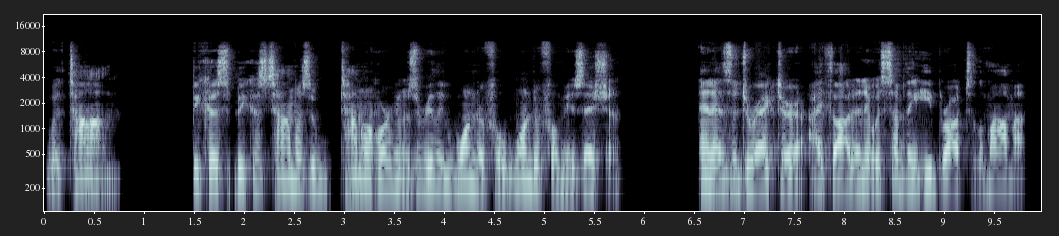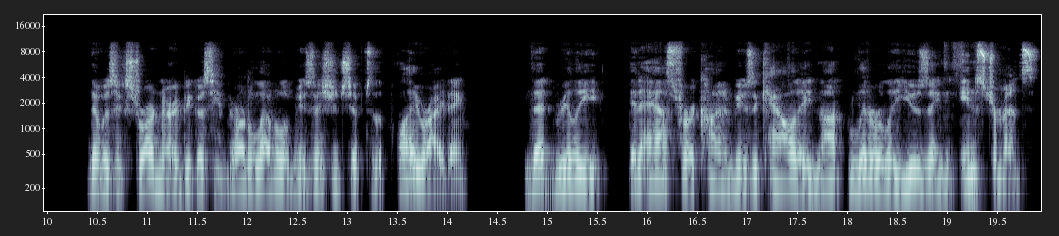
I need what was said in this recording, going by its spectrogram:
with Tom because because Tom was a Tom O'Horgan was a really wonderful, wonderful musician. And as a director, I thought, and it was something he brought to La Mama, that was extraordinary because he brought a level of musicianship to the playwriting that really it asked for a kind of musicality, not literally using instruments,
